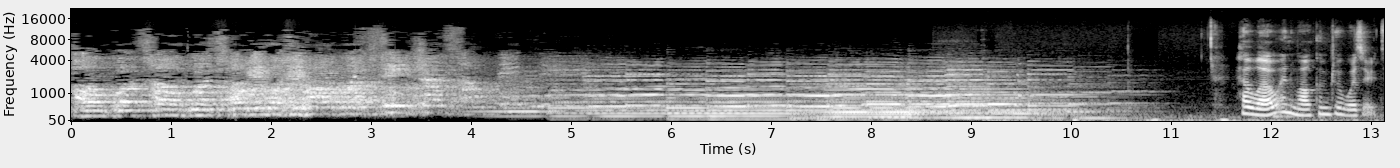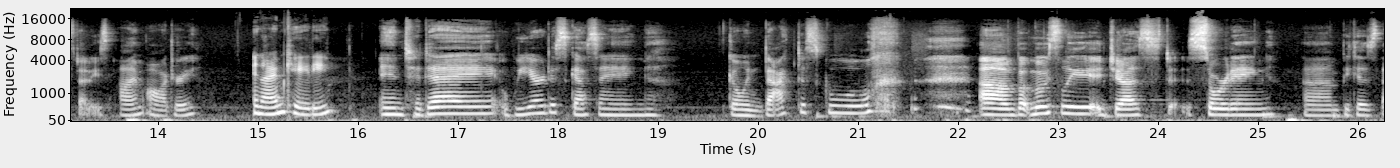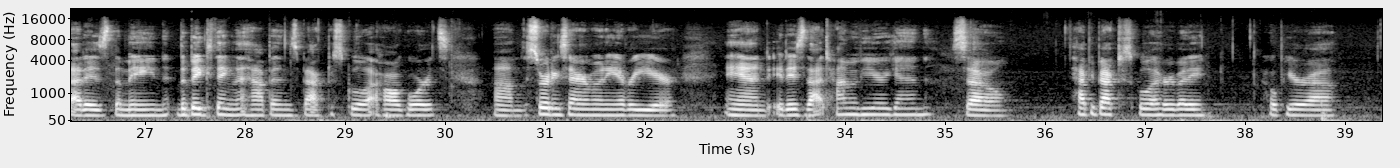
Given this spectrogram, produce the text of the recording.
Hogwarts, Hogwarts, Hoggy Woggy Hogwarts, teach us something new. Hello and welcome to Wizard Studies. I'm Audrey, And I'm Katie. and today we are discussing going back to school, um, but mostly just sorting um, because that is the main, the big thing that happens back to school at Hogwarts. Um, the sorting ceremony every year, and it is that time of year again. So, happy back to school, everybody. Hope you're uh,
